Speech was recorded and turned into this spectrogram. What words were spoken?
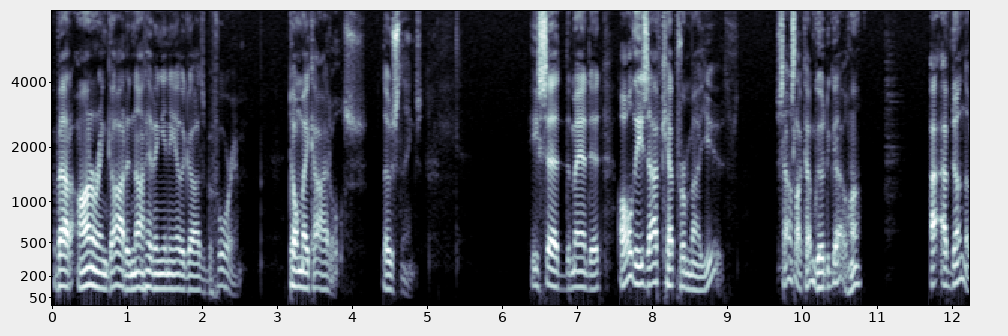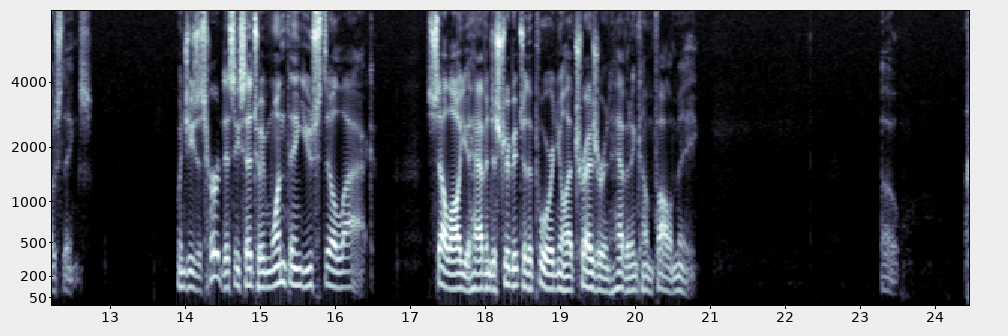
about honoring God and not having any other gods before him. Don't make idols, those things. He said, the man did, All these I've kept from my youth. Sounds like I'm good to go, huh? I, have done those things. When Jesus heard this, he said to him, One thing you still lack sell all you have and distribute to the poor, and you'll have treasure in heaven, and come follow me. Oh.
